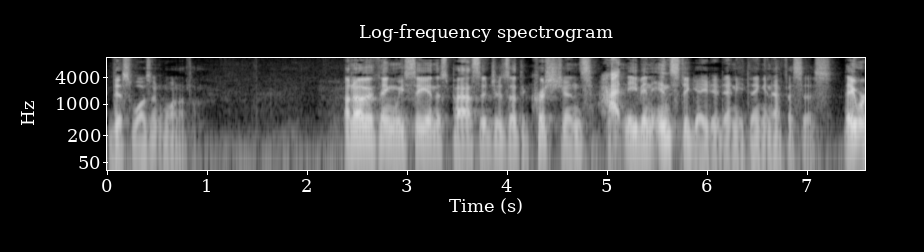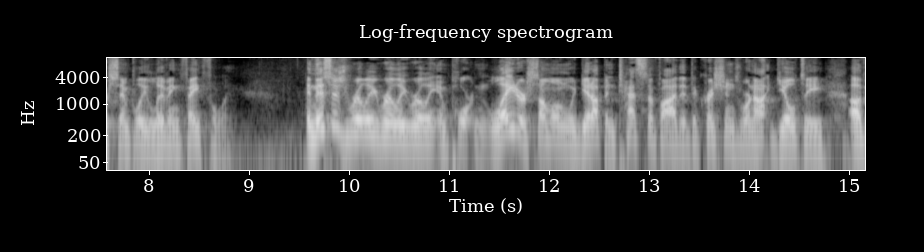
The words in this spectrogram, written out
This wasn't one of them. Another thing we see in this passage is that the Christians hadn't even instigated anything in Ephesus, they were simply living faithfully. And this is really, really, really important. Later, someone would get up and testify that the Christians were not guilty of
